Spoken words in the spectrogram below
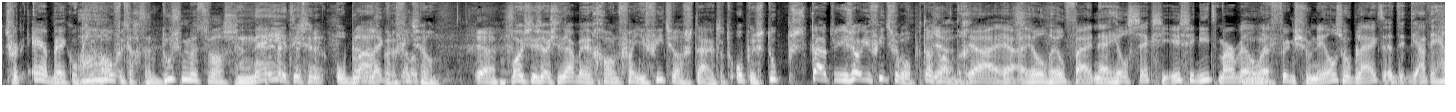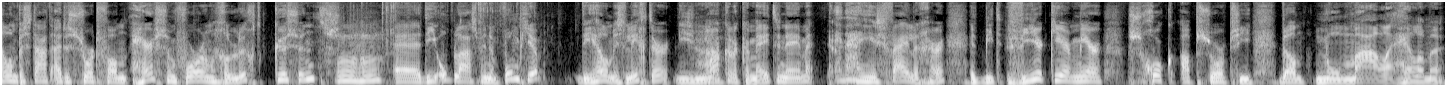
soort airbag op je oh, hoofd. ik dacht dat het een douchemuts was. Nee, het is een opblaasbare fietshelm. Ja. Mooi is als je daarmee gewoon van je fiets afstuitert. Op een stoep stuiter je zo je fiets weer op. Dat is ja, handig. Ja, ja heel, heel fijn. Nee, heel sexy is hij niet, maar wel Nee. uh, functioneel, zo blijkt. Ja, de helm bestaat uit een soort van hersenvormige luchtkussens... Mhm. Uh, die opblaast met een pompje. Die helm is lichter, die is ja. makkelijker mee te nemen en hij is veiliger. Het biedt vier keer meer schokabsorptie dan normale helmen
